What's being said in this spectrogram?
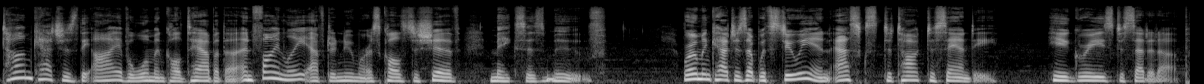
Tom catches the eye of a woman called Tabitha and finally, after numerous calls to Shiv, makes his move. Roman catches up with Stewy and asks to talk to Sandy. He agrees to set it up.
